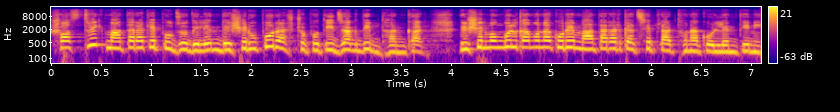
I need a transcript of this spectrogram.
সস্ত্রীক মাতারাকে পুজো দিলেন দেশের উপরাষ্ট্রপতি জগদীপ ধনকার দেশের মঙ্গল কামনা করে মা তারার কাছে প্রার্থনা করলেন তিনি।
